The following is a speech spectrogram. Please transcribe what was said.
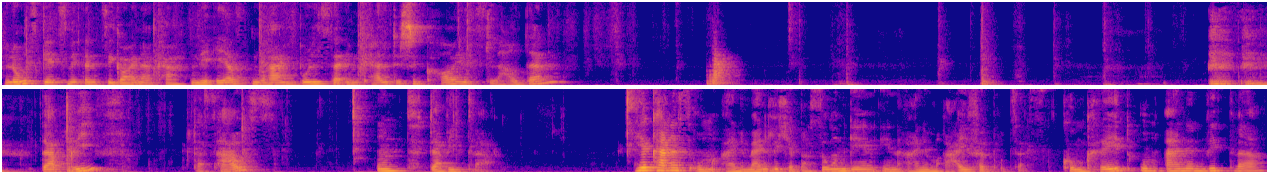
Los geht's mit den Zigeunerkarten. Die ersten drei Impulse im keltischen Kreuz lauten der Brief das Haus und der Witwer. Hier kann es um eine männliche Person gehen in einem Reifeprozess, konkret um einen Witwer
